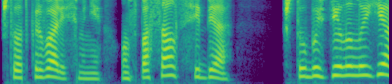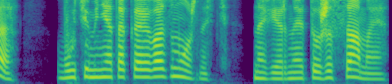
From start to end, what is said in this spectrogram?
что открывались мне. Он спасал себя. Что бы сделала я, будь у меня такая возможность? Наверное, то же самое.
